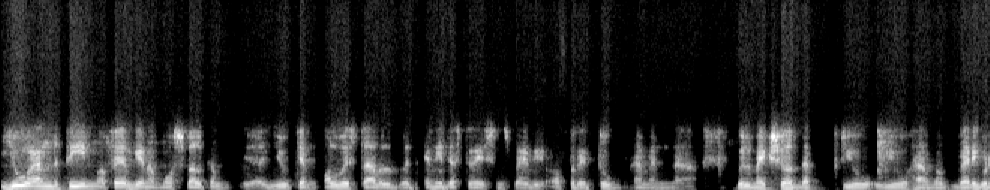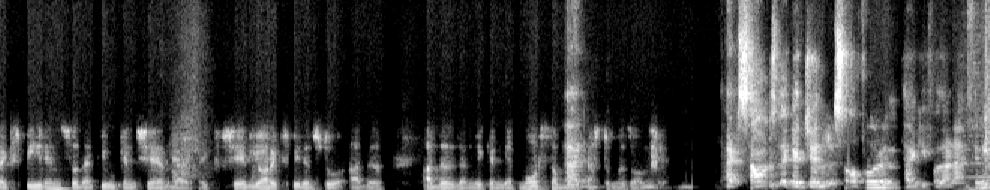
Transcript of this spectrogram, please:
you and the team of Airgain are most welcome. you can always travel with any destinations where we operate to. I mean, uh, we'll make sure that you you have a very good experience so that you can share that share your experience to other others and we can get more subway customers also. That sounds like a generous offer and thank you for that, Anthony.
